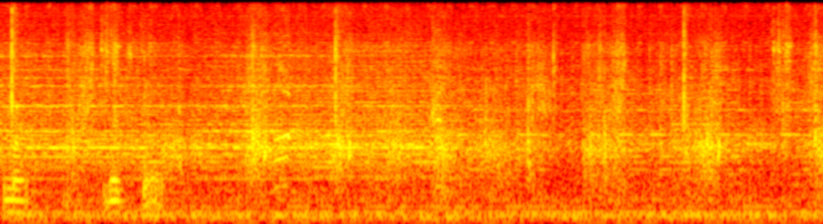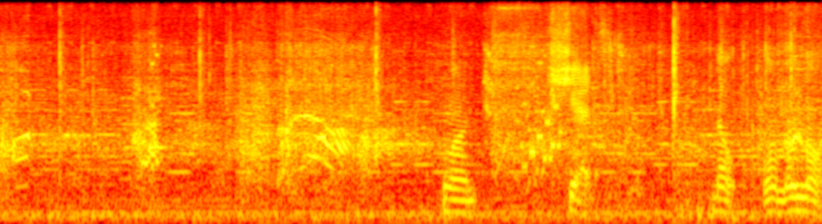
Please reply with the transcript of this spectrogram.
Come on, let's go. Come on. Shit. No, no, no, no.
